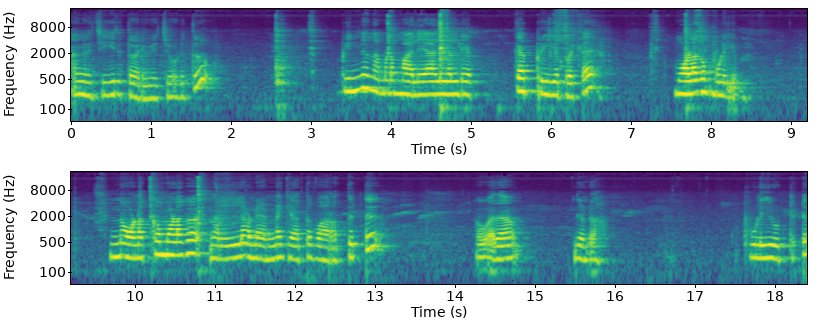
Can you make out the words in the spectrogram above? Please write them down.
അങ്ങനെ ചീരത്തോരൻ വെച്ച് കൊടുത്തു. പിന്നെ നമ്മുടെ മലയാളികളുടെ ഒക്കെ പ്രിയപ്പെട്ട മുളകും പുളിയും. ഇന്ന് ഉണക്കമുളക് നല്ലവണ്ണം എണ്ണയ്ക്കകത്ത് വറുത്തിട്ട് ഓ അതാ ഇതുണ്ടോ പുളി ഇട്ടിട്ട്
